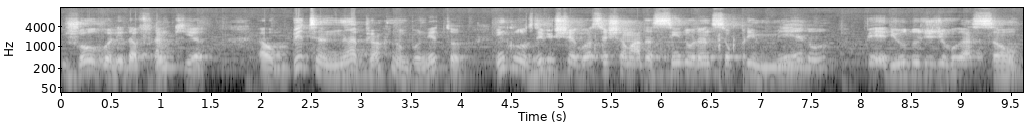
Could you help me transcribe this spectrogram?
jogo ali da franquia. É o Beaten Up, olha que nome bonito. Inclusive chegou a ser chamado assim durante seu primeiro período de divulgação.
